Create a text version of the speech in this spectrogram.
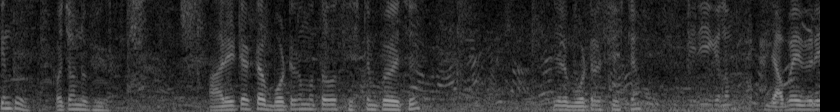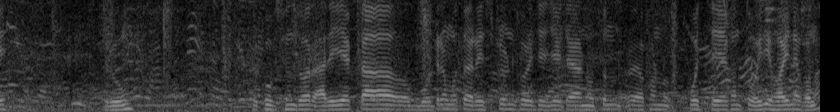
কিন্তু প্রচণ্ড ভিড়। আর এটা একটা বোটের মতো সিস্টেম করেছে। যেটা বোটের সিস্টেম বেরিয়ে গেলাম। যাব এবারে। রুম খুব সুন্দর। আর এই একটা বোটের মতো রেস্টুরেন্ট করেছে যেটা নতুন এখন করছে, এখন তৈরি হয় না কোনো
